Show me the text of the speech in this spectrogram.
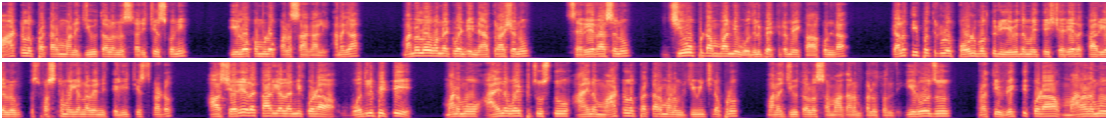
మాటల ప్రకారం మన జీవితాలను సరిచేసుకొని ఈ లోకంలో కొనసాగాలి. అనగా మనలో ఉన్నటువంటి నేత్రాశను శరీరాశను జీవపుటంబాన్ని వదిలిపెట్టడమే కాకుండా గలతీ పత్రికలో పౌరు భక్తుడు ఏ విధమైతే శరీర కార్యాలు స్పష్టమై ఉన్నవని తెలియజేస్తున్నాడో ఆ శరీర కార్యాలన్నీ కూడా వదిలిపెట్టి మనము ఆయన వైపు చూస్తూ ఆయన మాటల ప్రకారం మనం జీవించినప్పుడు మన జీవితంలో సమాధానం కలుగుతుంది. ఈ రోజు ప్రతి వ్యక్తి కూడా మరణము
